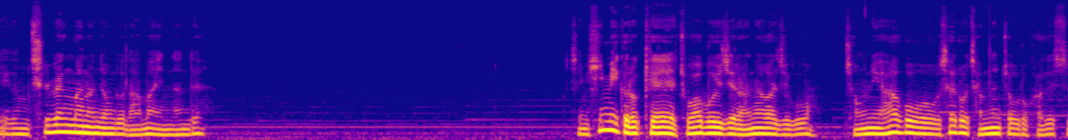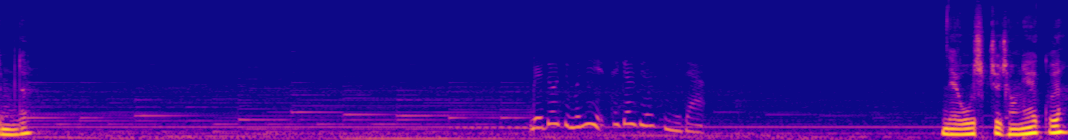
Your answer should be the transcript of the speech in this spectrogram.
지금 700만 원 정도 남아 있는데 지금 힘이 그렇게 좋아 보이질 않아 가지고 정리하고 새로 잡는 쪽으로 가겠습니다. 매도 주문이 체결되었습니다. 네, 50주 정리했고요.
